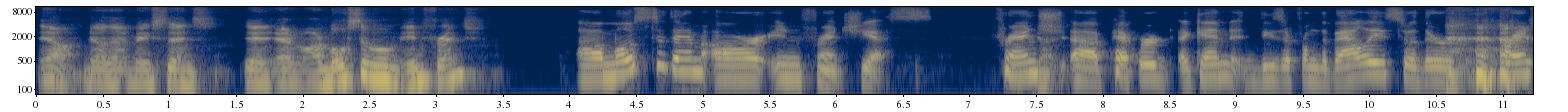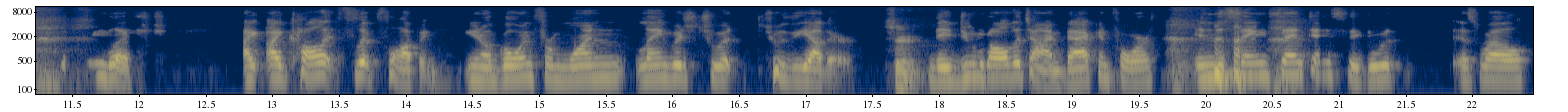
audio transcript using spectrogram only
Yeah, no, that makes sense. And, and are most of them in French? Uh, most of them are in French, yes. French, uh, peppered, again, these are from the valley, so they're French English. I, I call it flip flopping, you know, going from one language to it to the other. Sure. They do it all the time, back and forth. In the same sentence, they do it as well.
